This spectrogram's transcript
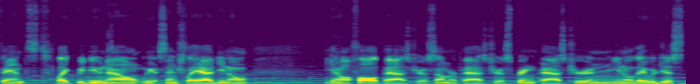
fenced like we do now, we essentially had, you know, you know, a fall pasture, a summer pasture, a spring pasture, and, you know, they would just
